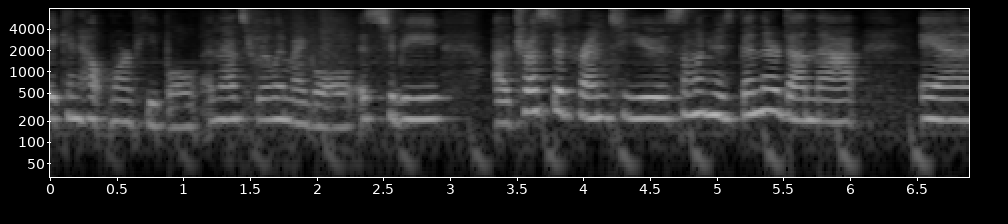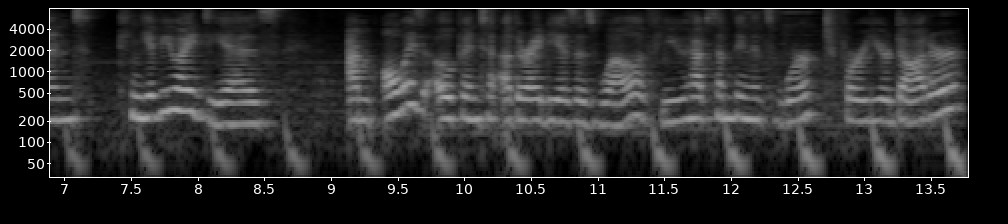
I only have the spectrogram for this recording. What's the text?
it can help more people. And that's really my goal is to be a trusted friend to you, someone who's been there, done that, and can give you ideas. I'm always open to other ideas as well. If you have something that's worked for your daughter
